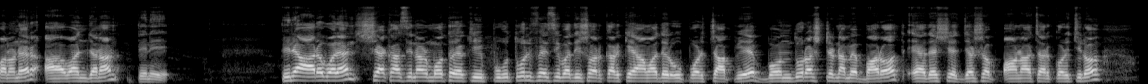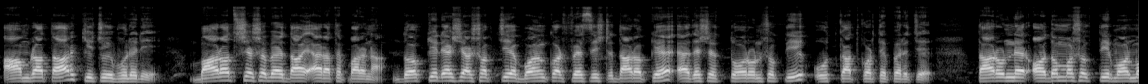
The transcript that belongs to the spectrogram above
পালনের আহ্বান জানান তিনি। তিনি আরও বলেন, শেখ হাসিনার মতো একটি পুতুল ফেসিবাদী সরকারকে আমাদের উপর চাপিয়ে বন্ধুরাষ্ট্রের নামে ভারত এদেশে যেসব অনাচার করেছিল আমরা তার কিছুই ভুলিনি। ভারত সেসবের দায় এড়াতে পারে না। দক্ষিণ এশিয়ার সবচেয়ে ভয়ঙ্কর ফেসিস্ট দানবকে এদেশের তরুণ শক্তি উৎখাত করতে পেরেছে। তারুণ্যের অদম্য শক্তির মর্ম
